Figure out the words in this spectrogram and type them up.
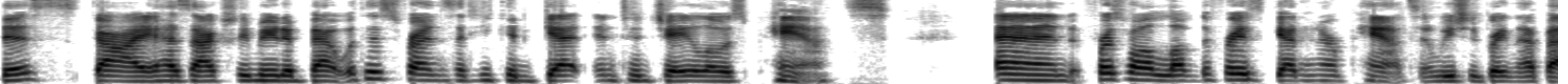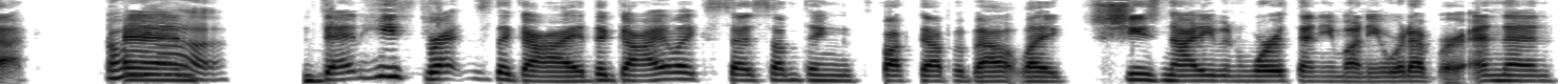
this guy has actually made a bet with his friends that he could get into J Lo's pants. And first of all, I love the phrase "get in her pants," and we should bring that back. Oh and yeah. then he threatens the guy. The guy like says something fucked up about like she's not even worth any money or whatever. And then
